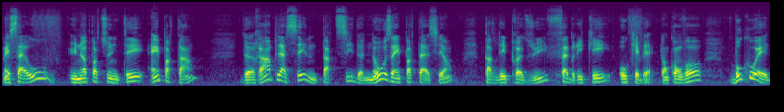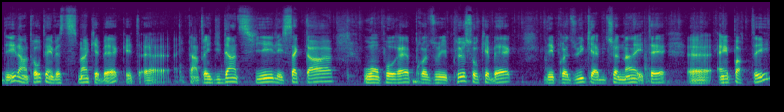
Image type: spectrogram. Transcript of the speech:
mais ça ouvre une opportunité importante de remplacer une partie de nos importations par des produits fabriqués au Québec. Donc, on va beaucoup aider, entre autres Investissement Québec est, euh, est en train d'identifier les secteurs où on pourrait produire plus au Québec, des produits qui habituellement étaient euh, importés.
